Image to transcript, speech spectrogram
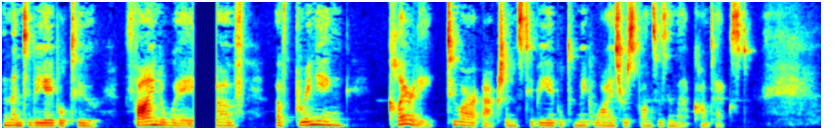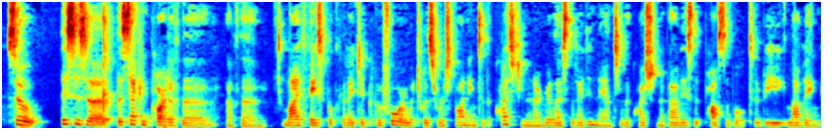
and then to be able to find a way of, of bringing clarity to our actions to be able to make wise responses in that context. So this is a, uh, the second part of the of the live Facebook that I did before, which was responding to the question, and I realized that I didn't answer the question about is it possible to be loving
